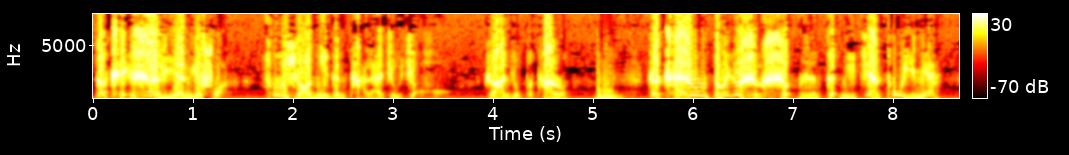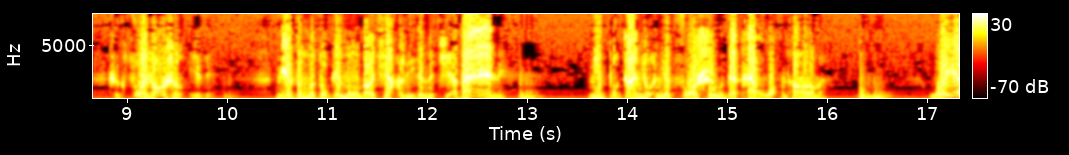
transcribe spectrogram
搁 K 社里你说了，从小你跟他俩就交好，这俺就不谈了。这柴荣等于是个生人，跟你见头一面，是个做小生意的，你怎么都给弄到家里跟他结拜呢？”你不感觉你做事有点太荒唐了吗？我也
